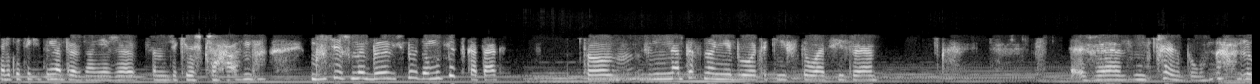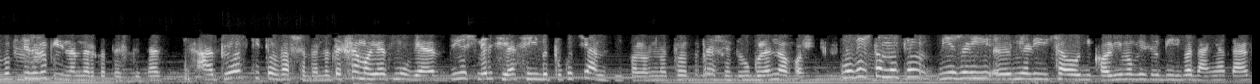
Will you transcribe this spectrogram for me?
narkotyki to na pewno nie, że tam z jakiegoś czacha. Bo przecież my byliśmy w domu dziecka, tak? To na pewno nie było takiej sytuacji, że że Czech był. No bo przecież robili nam narkotyki, tak? A plotki to zawsze będą. Tak samo jak mówię, w dniu śmierci ja się niby pokłóciłam z Nikolą, no to, to też jest w ogóle nowość. No zresztą, no to jeżeli y, mieli ciało Nikoli, mogli zrobić badania, tak,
